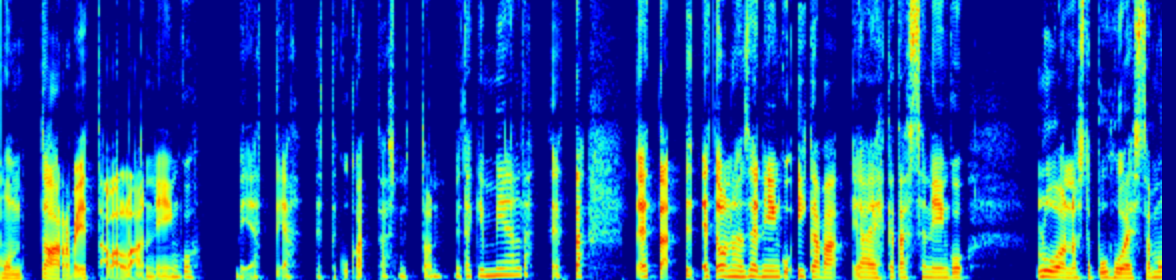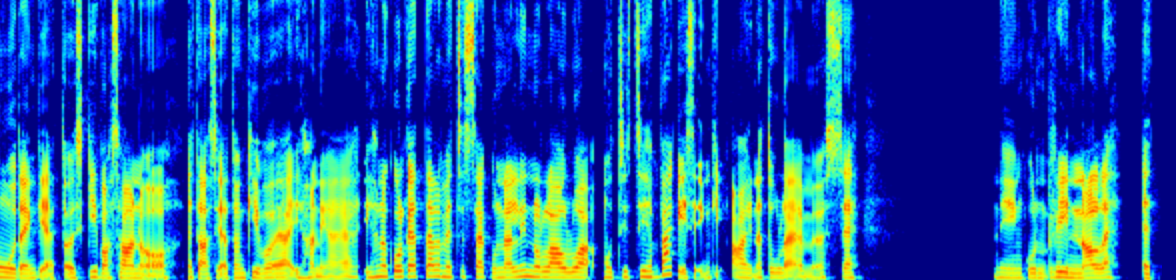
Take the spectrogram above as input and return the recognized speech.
mun tarvitse tavallaan niin kuin miettiä, että kuka tässä nyt on mitäkin mieltä. Että, että, että onhan se niin kuin ikävä ja ehkä tässä niin kuin luonnosta puhuessa muutenkin, että olisi kiva sanoa, että asiat on kivoja ja ihania ja ihana kulkea täällä metsässä ja kuunnella linnunlaulua, mutta sitten siihen väkisinkin aina tulee myös se niin kuin rinnalle, että,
